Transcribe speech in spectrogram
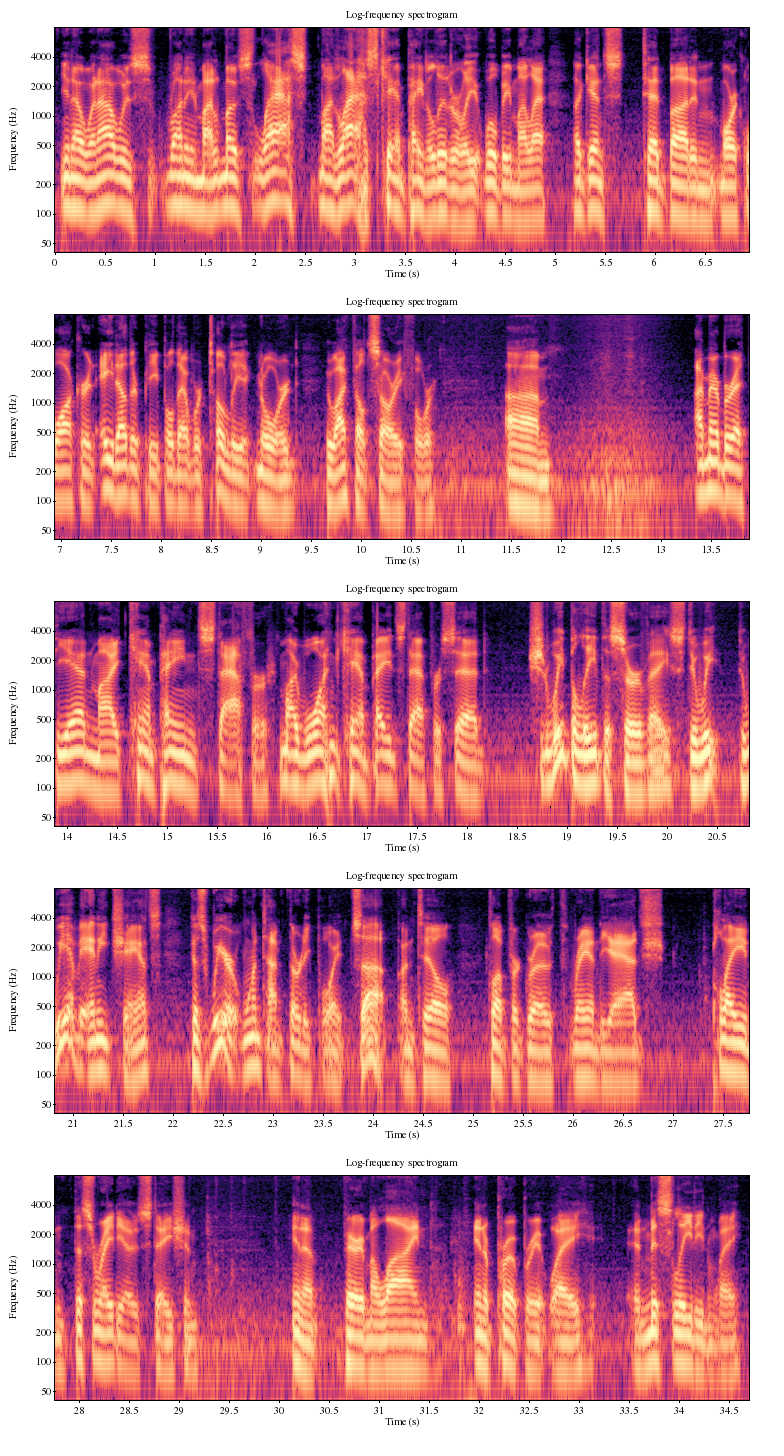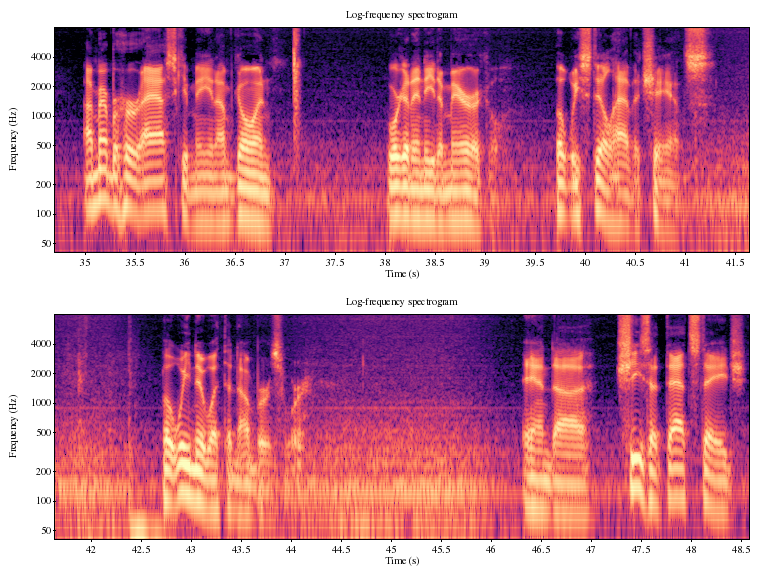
You know, when I was running my most last my last campaign, literally, it will be my last against Ted Budd and Mark Walker and eight other people that were totally ignored, who I felt sorry for. Um, I remember at the end, my campaign staffer, my one campaign staffer, said, "Should we believe the surveys? Do we do we have any chance?" Because we were at one time 30 points up until Club for Growth ran the ads playing this radio station in a very malign, inappropriate way and misleading way. I remember her asking me, and I'm going, We're going to need a miracle, but we still have a chance. But we knew what the numbers were. And uh, she's at that stage.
